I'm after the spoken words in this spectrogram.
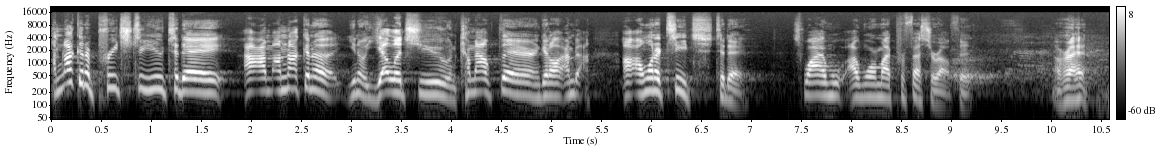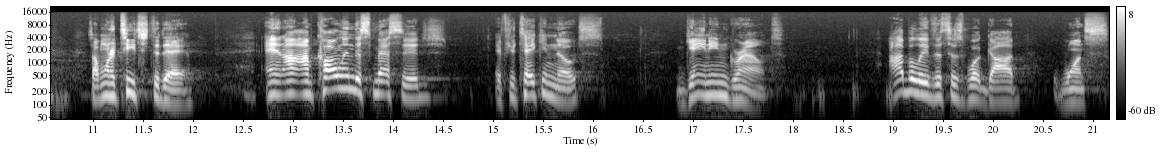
I'm not going to preach to you today. I'm, I'm not going to, you know, yell at you and come out there and get all. I'm, I, I want to teach today. That's why I wore my professor outfit. All right? So I want to teach today. And I'm calling this message, if you're taking notes, Gaining Ground. I believe this is what God wants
